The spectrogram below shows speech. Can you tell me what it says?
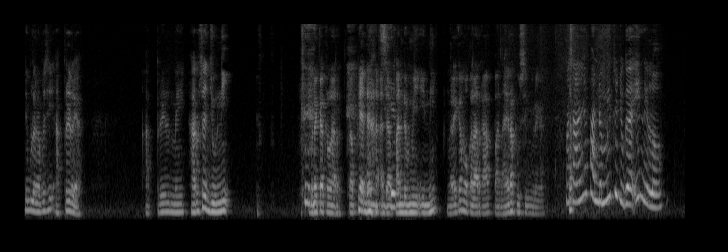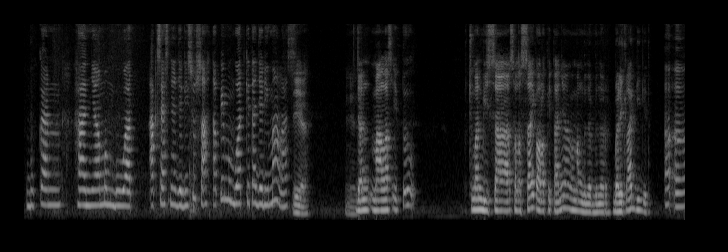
ini bulan apa sih? April ya? April Mei. Harusnya Juni. Mereka kelar. Tapi ada ada pandemi ini. Mereka mau kelar kapan? Akhirnya pusing mereka. Masalahnya pandemi itu juga ini loh. Bukan hanya membuat aksesnya jadi susah tapi membuat kita jadi malas. Iya. Iya. dan malas itu cuman bisa selesai kalau kitanya memang bener-bener balik lagi gitu. Eh, eh.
